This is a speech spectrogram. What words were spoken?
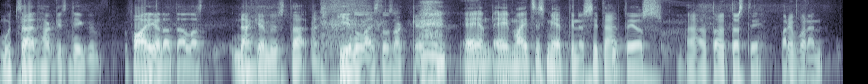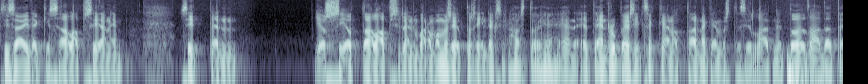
mutta sä et hakisi niinku faijana tällaista näkemystä kiinalaisista osakkeista. ei, ei, mä itse asiassa miettinyt sitä, että jos toivottavasti parin vuoden sisään itsekin saa lapsia, niin sitten jos sijoittaa lapsille, niin varmaan mä sijoittaisin indeksirahastoihin. En, et en rupeisi itsekään ottaa näkemystä sillä että nyt otetaan tätä,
